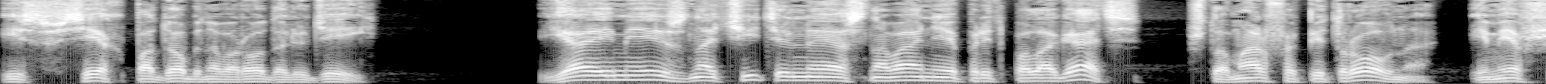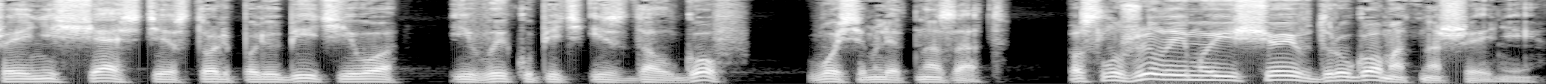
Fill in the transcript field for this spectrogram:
из всех подобного рода людей. Я имею значительное основание предполагать, что Марфа Петровна, имевшая несчастье столь полюбить его и выкупить из долгов восемь лет назад, послужила ему еще и в другом отношении.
